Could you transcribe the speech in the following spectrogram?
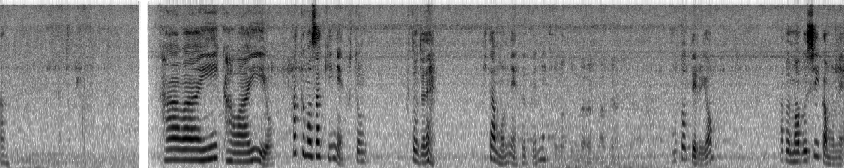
うん。かわいいかわいいよ。ハクもさっきね布団布団じゃない来たもんね服ね。もう撮ってるよ。多分眩しいかもね。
